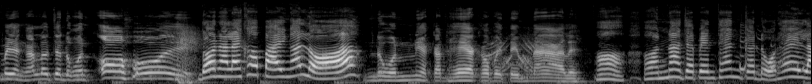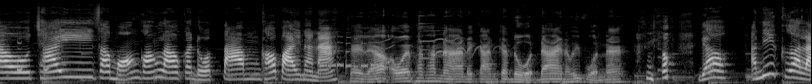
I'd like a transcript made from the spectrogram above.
ไม่อย่างนั้นเราจะโดน โอ้โหยโดนอะไรเข้าไปงั้นเหรอโดนเนี่ยกระแทกเข้าไปเต็มหน้าเลย อ๋อเออน่าจะเป็นแท่นกระโดดให้เราใช้สมองของเรากระโดดตามเข้าไปน่ะนะ ใช่แล้วเอาไว้พัฒนาในการกระโดดได้นะพี่ฝนนะ เดี๋ยว อันนี้คืออะไร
